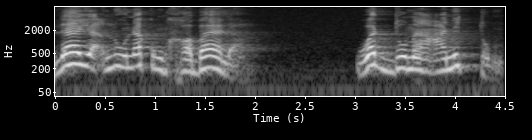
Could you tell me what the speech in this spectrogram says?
لا يألونكم خبالا ودوا ما عنتم.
